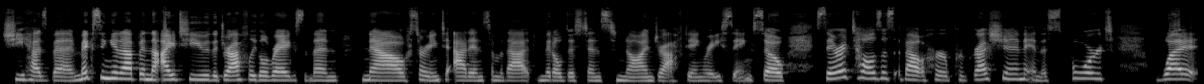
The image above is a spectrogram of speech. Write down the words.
she has been mixing it up in the ITU, the draft legal regs and then now starting to add in some of that middle distance non-drafting racing. So Sarah tells us about her progression in the sport, what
